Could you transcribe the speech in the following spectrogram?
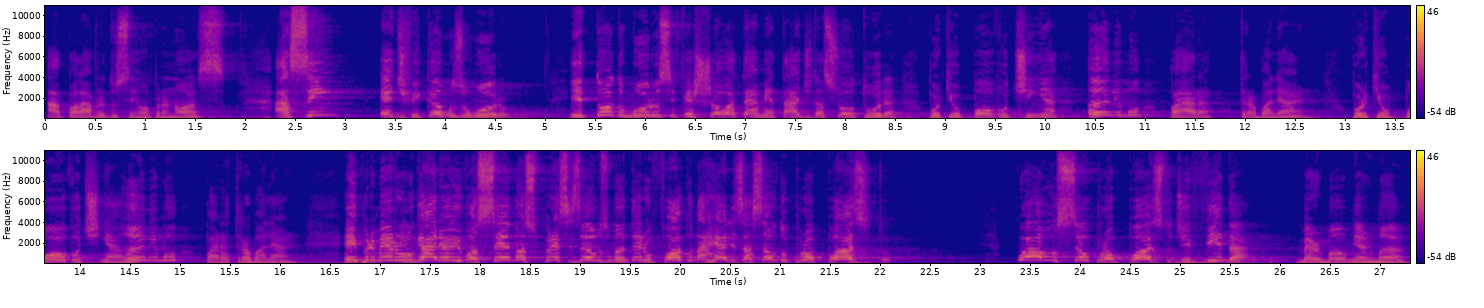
a palavra do Senhor para nós: Assim edificamos o muro, e todo muro se fechou até a metade da sua altura, porque o povo tinha ânimo para trabalhar. Porque o povo tinha ânimo para trabalhar. Em primeiro lugar, eu e você, nós precisamos manter o foco na realização do propósito. Qual o seu propósito de vida, meu irmão, minha irmã?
